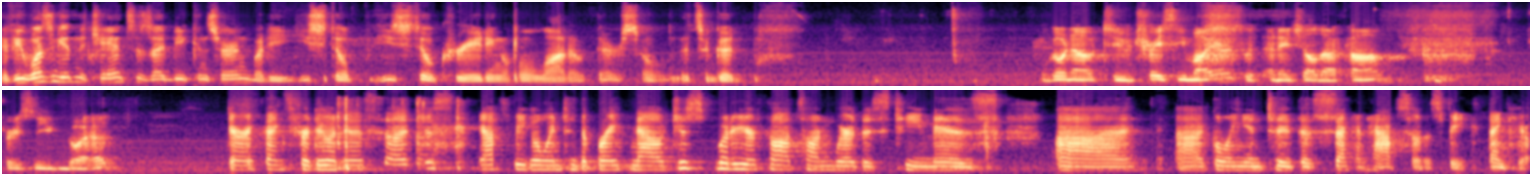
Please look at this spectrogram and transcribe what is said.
if he wasn't getting the chances, I'd be concerned. But he, he's still he's still creating a whole lot out there. So it's a good. We'll go now to Tracy Myers with NHL.com. Tracy, you can go ahead. Derek, thanks for doing this. Uh, just as we go into the break now, just what are your thoughts on where this team is uh, uh, going into the second half, so to speak? Thank you.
